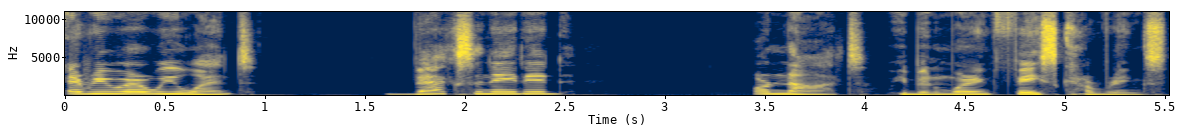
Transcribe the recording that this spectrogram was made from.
everywhere we went, vaccinated or not, we've been wearing face coverings.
